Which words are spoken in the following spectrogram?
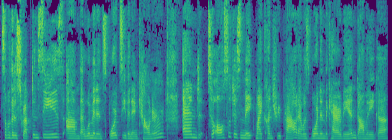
some of the discrepancies um, that women in sports even encounter, and to also just make my country proud. I was born in the Caribbean, Dominica,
